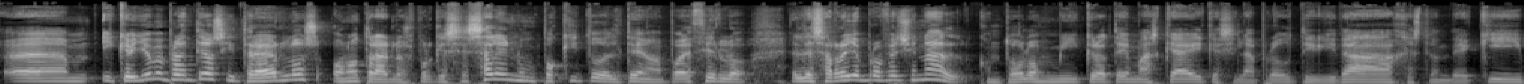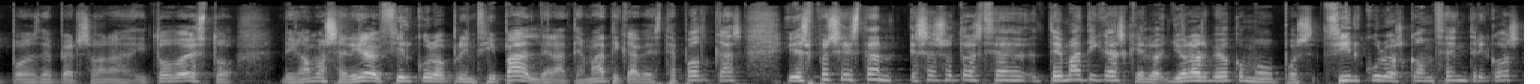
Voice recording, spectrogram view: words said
Em, y que yo me planteo si traerlos o no traerlos, porque se salen un poquito del tema. Por decirlo, el desarrollo profesional, con todos los micro temas que hay, que si la productividad, gestión de equipos, de personas y todo esto, digamos, sería el círculo principal de la temática de este podcast. Y después están esas otras temáticas que yo las veo como pues círculos concéntricos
